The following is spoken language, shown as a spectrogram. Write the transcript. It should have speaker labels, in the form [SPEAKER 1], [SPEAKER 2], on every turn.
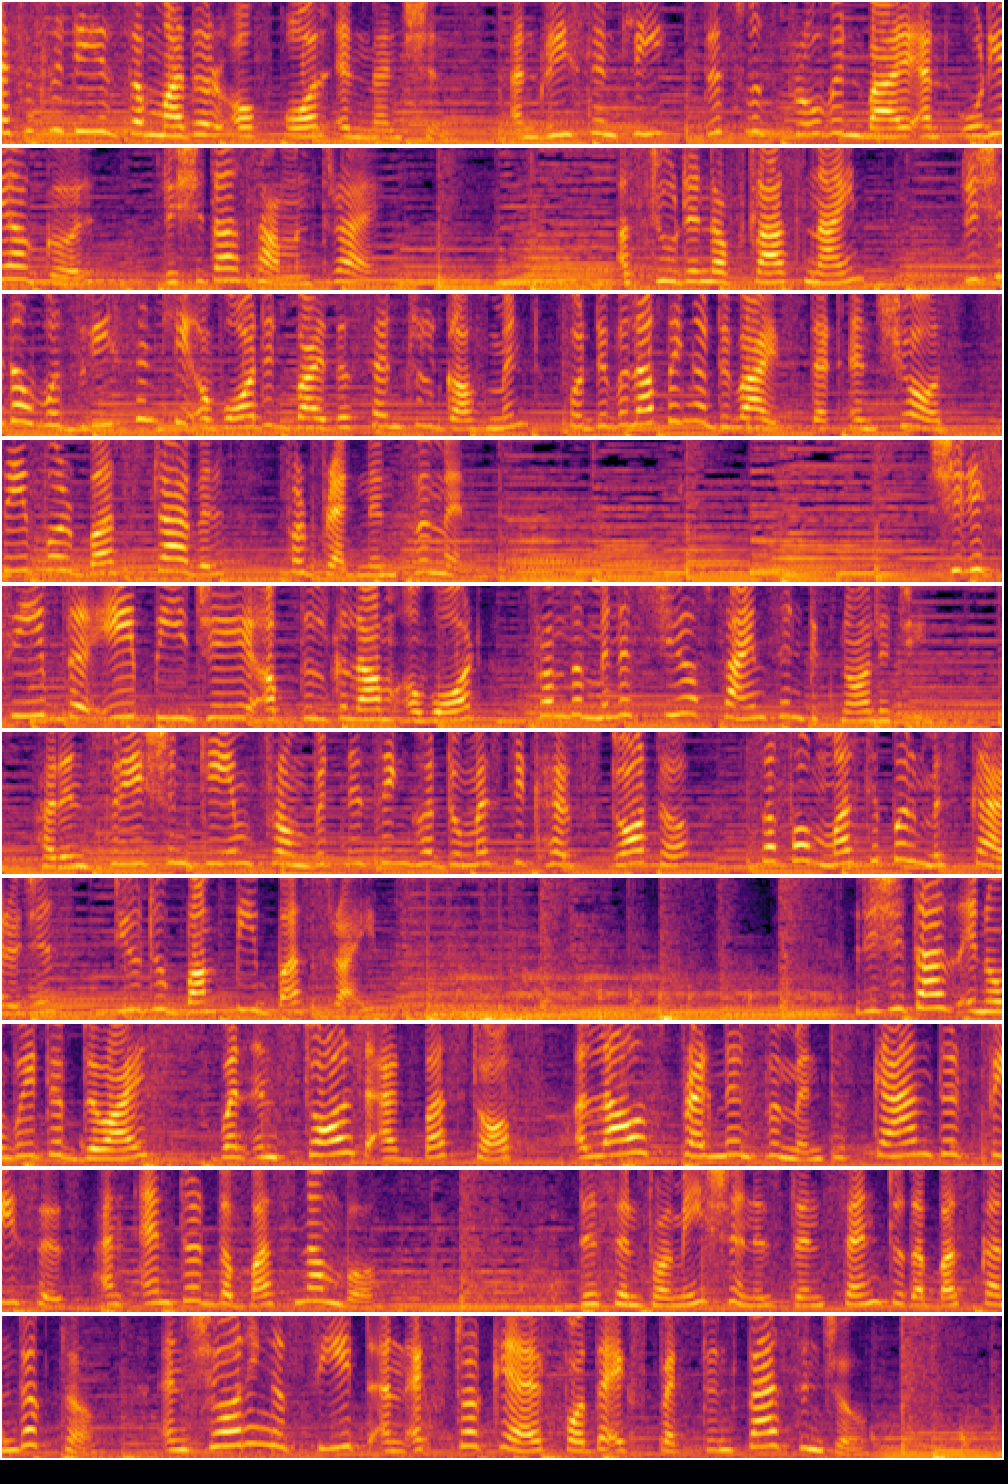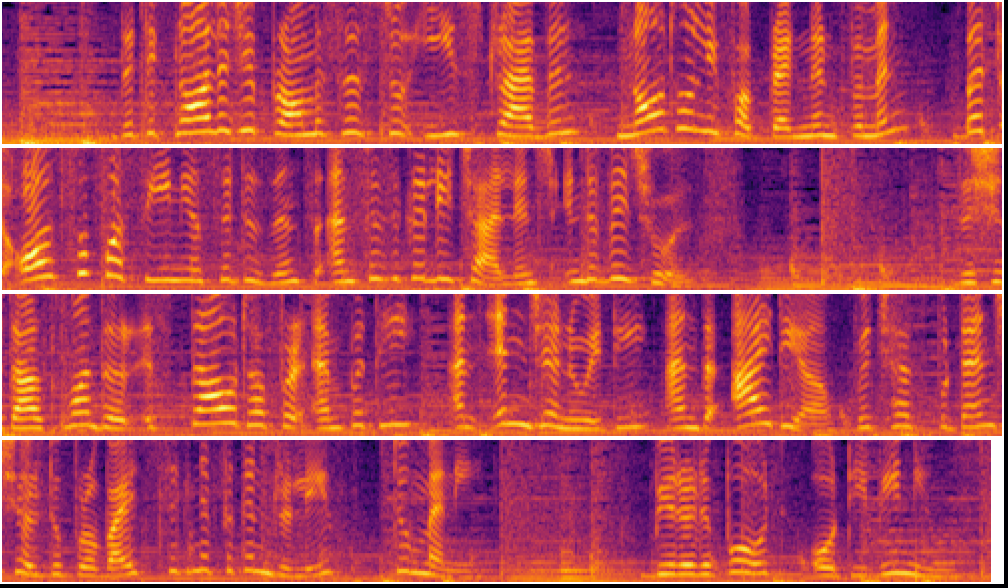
[SPEAKER 1] necessity is the mother of all inventions, and recently this was proven by an Odia girl, Rishita Samantray. A student of class 9, Rishita was recently awarded by the central government for developing a device that ensures safer bus travel for pregnant women. She received the APJ Abdul Kalam Award from the Ministry of Science and Technology. Her inspiration came from witnessing her domestic help's daughter suffer multiple miscarriages due to bumpy bus rides. Rishita's innovative device, when installed at bus stops, allows pregnant women to scan their faces and enter the bus number. This information is then sent to the bus conductor, ensuring a seat and extra care for the expectant passenger. The technology promises to ease travel not only for pregnant women but also for senior citizens and physically challenged individuals. Rishita's mother is proud of her empathy and ingenuity and the idea which has potential to provide significant relief to many. Bureau Report OTV News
